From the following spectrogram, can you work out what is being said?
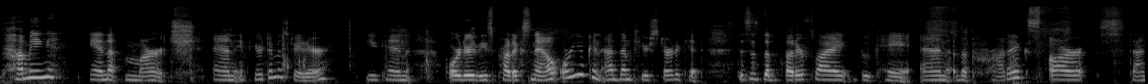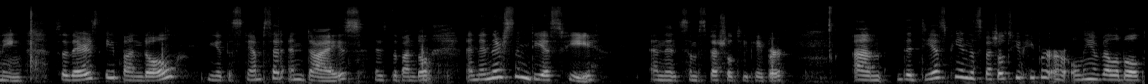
coming in March. And if you're a demonstrator, you can order these products now or you can add them to your starter kit. This is the butterfly bouquet and the products are stunning. So there's a bundle. You get the stamp set and dies. There's the bundle. And then there's some DSP and then some specialty paper. Um, the DSP and the specialty paper are only available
